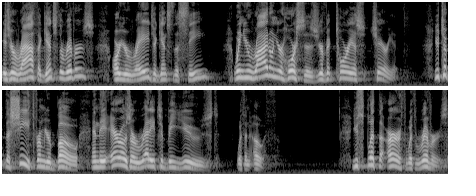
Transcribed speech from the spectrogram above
Is your wrath against the rivers, or your rage against the sea? When you ride on your horses, your victorious chariot. You took the sheath from your bow, and the arrows are ready to be used with an oath. You split the earth with rivers.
